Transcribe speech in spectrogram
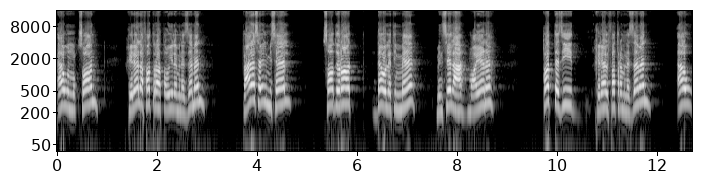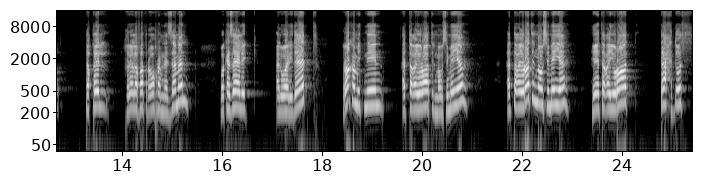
أو النقصان خلال فترة طويلة من الزمن. فعلى سبيل المثال صادرات دولة ما من سلعة معينة قد تزيد خلال فترة من الزمن أو تقل خلال فترة أخرى من الزمن وكذلك الواردات. رقم اثنين التغيرات الموسمية. التغيرات الموسمية هي تغيرات تحدث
